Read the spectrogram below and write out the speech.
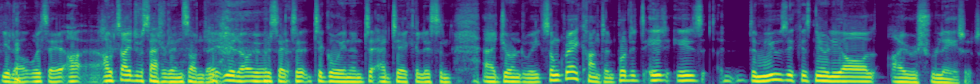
You know, we'll say uh, outside of Saturday and Sunday, you know, we'll say to, to go in and, to, and take a listen uh, during the week. Some great content, but it, it is the music is nearly all Irish related.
